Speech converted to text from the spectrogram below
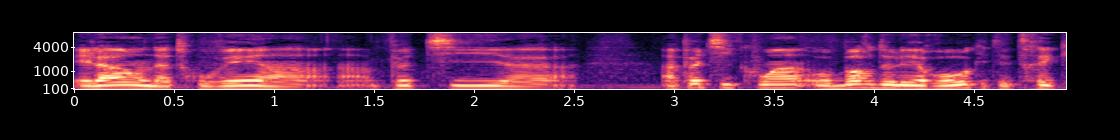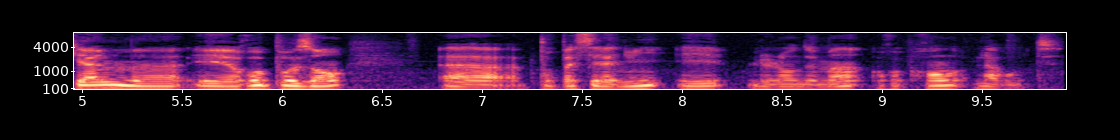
Et là, on a trouvé un, un petit, un petit coin au bord de l'Hérault qui était très calme euh, et reposant euh, pour passer la nuit et le lendemain reprendre la route.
